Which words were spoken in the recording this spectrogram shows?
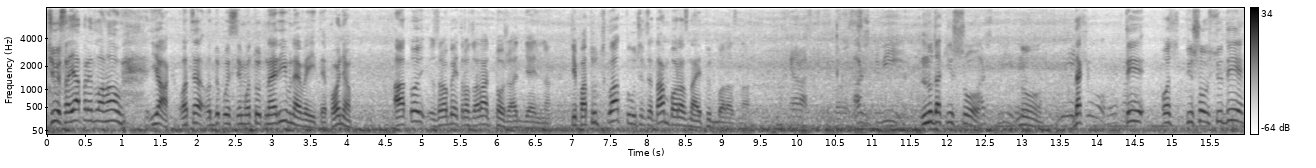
Чуєш, а я предлагав, як? Оце, допустимо, тут на рівне вийти, поняв? А той зробити розорати теж віддільно. Типа тут склад вийде, там борозна і тут борозна. Аж дві. Ну так і що? Аж дві. Ну. Так ти ось пішов сюди,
